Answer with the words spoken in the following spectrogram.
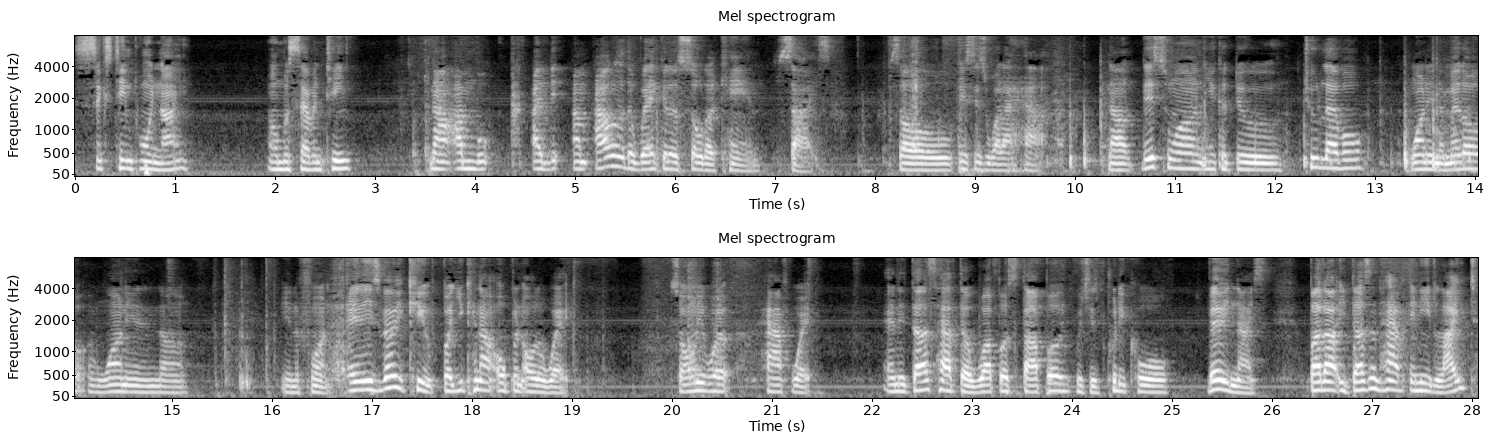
16.9, almost 17. Now I'm I, I'm out of the regular soda can size. So this is what I have. Now this one you could do two level, one in the middle and one in uh, in the front. And it's very cute, but you cannot open all the way. So only work halfway. And it does have the rubber stopper, which is pretty cool. Very nice. But uh, it doesn't have any light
